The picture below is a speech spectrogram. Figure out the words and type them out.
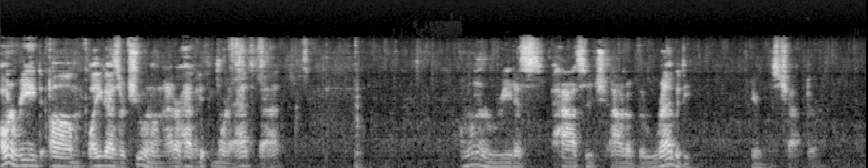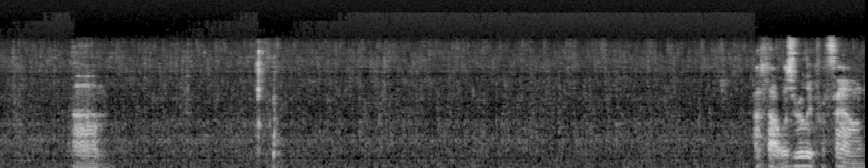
I want to read, um, while you guys are chewing on that or have anything more to add to that, I want to read a passage out of the remedy here in this chapter. Um, I thought was really profound.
